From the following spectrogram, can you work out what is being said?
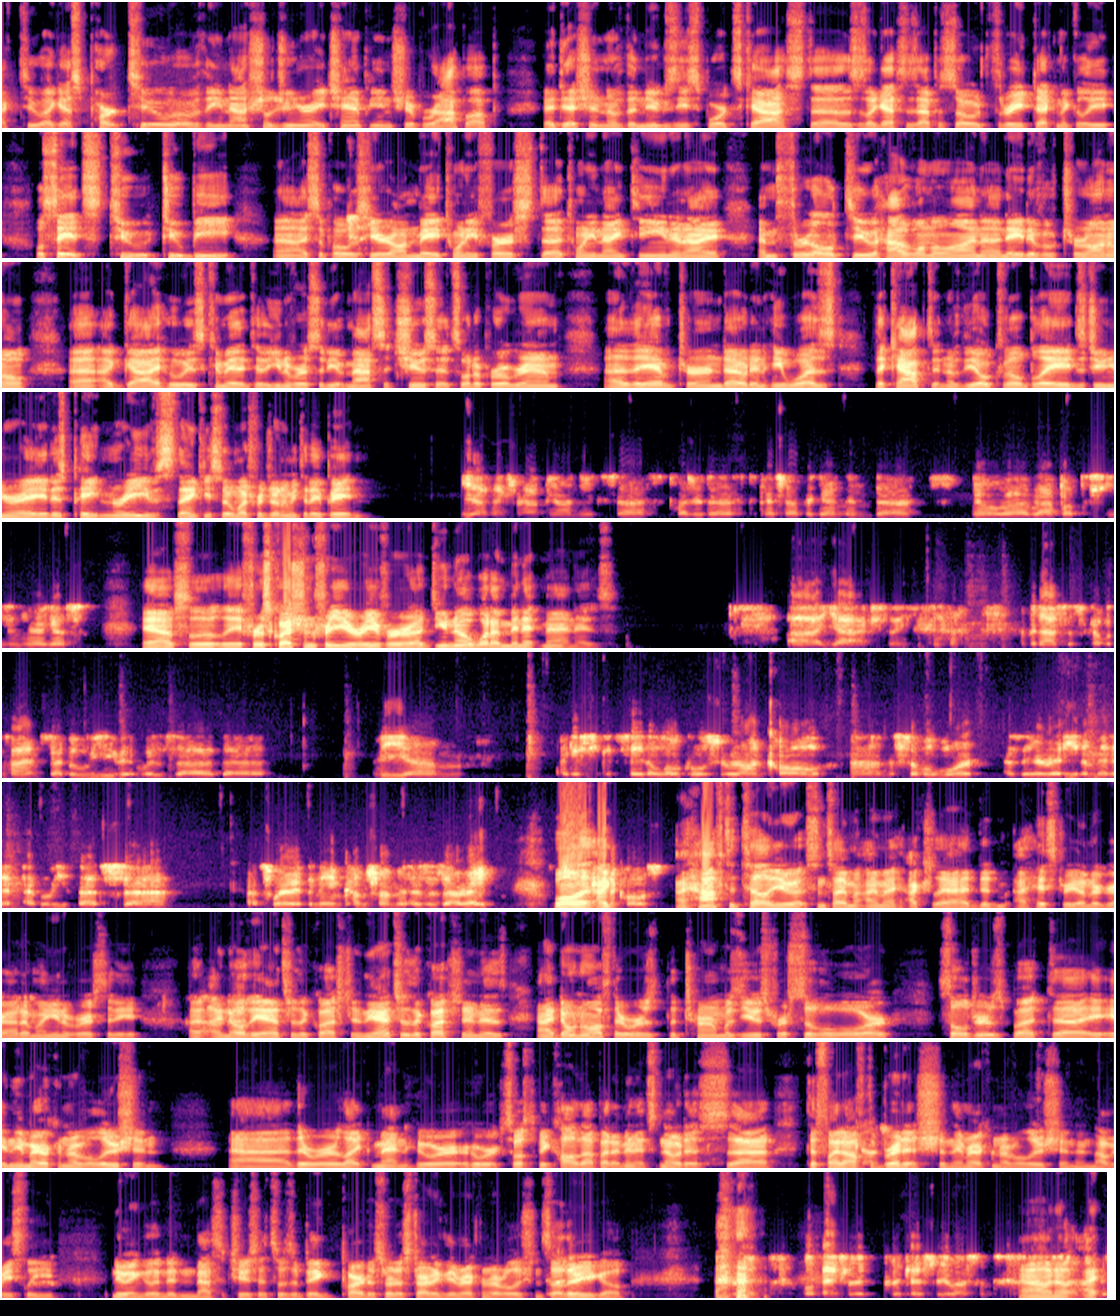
back to, I guess, part two of the National Junior A Championship wrap up edition of the Newsy Sportscast. Uh, this is, I guess, is episode three. Technically, we'll say it's two two B. Uh, I suppose here on May twenty first, uh, twenty nineteen, and I am thrilled to have on the line a native of Toronto, uh, a guy who is committed to the University of Massachusetts. What a program uh, they have turned out, and he was the captain of the Oakville Blades Junior A. It is Peyton Reeves. Thank you so much for joining me today, Peyton. Yeah, thanks for having me on. It's, uh, it's a pleasure to, to catch up again and uh, you know uh, wrap up the season here, I guess. Yeah, absolutely. First question for you, Reaver. Uh, do you know what a Minuteman is? Uh, yeah, actually, I've been asked this a couple of times. I believe it was uh, the the um, I guess you could say the locals who were on call uh, in the Civil War as they are ready in a minute. I believe that's uh, that's where the name comes from. Is is that right? Well, I, I have to tell you, since I'm I'm a, actually I had did a history undergrad at my university. I, okay. I know the answer to the question. The answer to the question is, and I don't know if there was the term was used for Civil War soldiers, but uh, in the American Revolution, uh, there were like men who were who were supposed to be called up at a minute's notice uh, to fight off gotcha. the British in the American Revolution, and obviously New England and Massachusetts was a big part of sort of starting the American Revolution. So there you go. right. Well, thanks for the quick history lesson. Oh no, I,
